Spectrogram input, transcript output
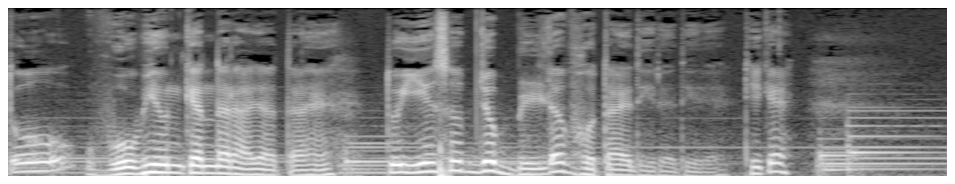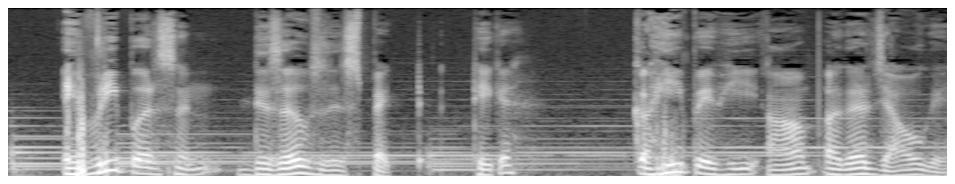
तो वो भी उनके अंदर आ जाता है। तो ये सब जो बिल्डअप होता है धीरे धीरे ठीक है? एवरी पर्सन डिजर्व रिस्पेक्ट ठीक है? कहीं पे भी आप अगर जाओगे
